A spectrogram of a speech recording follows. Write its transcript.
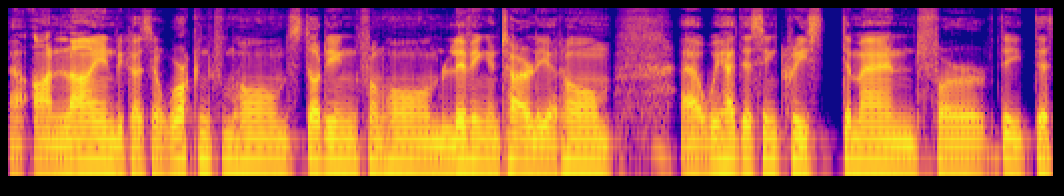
uh, online because they're working from home, studying from home, living entirely at home. Uh, we had this increased demand for the, the,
